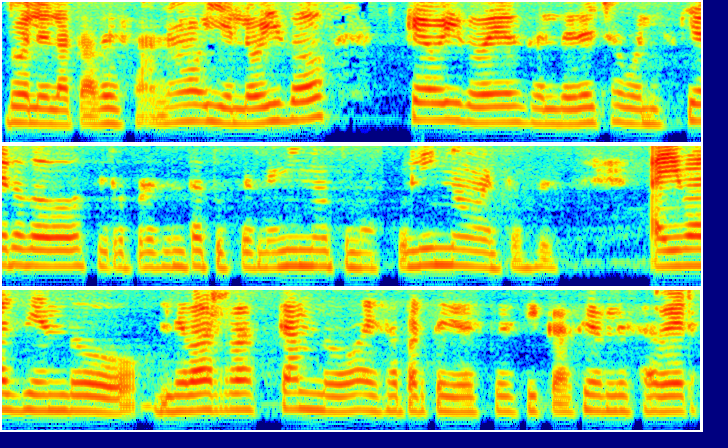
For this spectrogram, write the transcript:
duele la cabeza, ¿no? Y el oído, ¿qué oído es? ¿El derecho o el izquierdo? Si representa tu femenino, tu masculino. Entonces, ahí vas viendo, le vas rascando a esa parte de descodificación de saber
